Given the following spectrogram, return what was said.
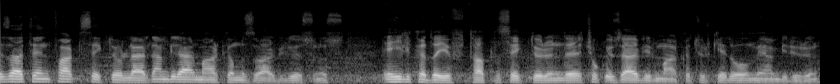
Zaten farklı sektörlerden birer markamız var biliyorsunuz. Ehli Kadayıf tatlı sektöründe çok özel bir marka, Türkiye'de olmayan bir ürün.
